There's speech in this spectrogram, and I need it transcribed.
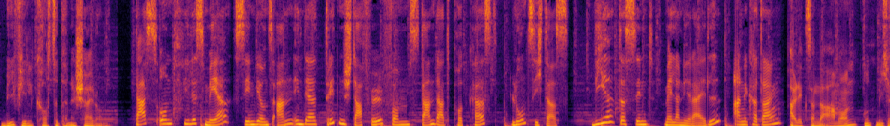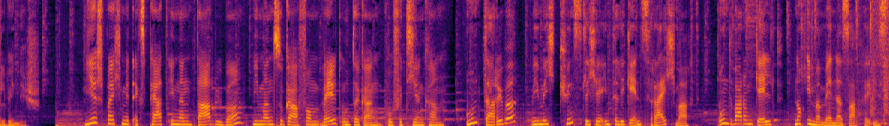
Wie viel kostet eine Scheidung? Das und vieles mehr sehen wir uns an in der dritten Staffel vom Standard Podcast. Lohnt sich das? Wir, das sind Melanie Reidel, Annika Dang, Alexander Amon und Michael Windisch. Wir sprechen mit ExpertInnen darüber, wie man sogar vom Weltuntergang profitieren kann. Und darüber, wie mich künstliche Intelligenz reich macht und warum Geld noch immer Männersache ist.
